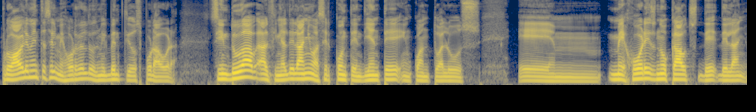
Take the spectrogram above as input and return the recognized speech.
probablemente es el mejor del 2022 por ahora. Sin duda al final del año va a ser contendiente en cuanto a los em, mejores knockouts del año.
